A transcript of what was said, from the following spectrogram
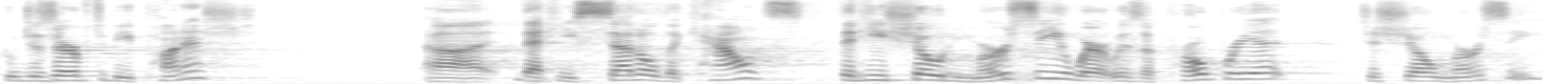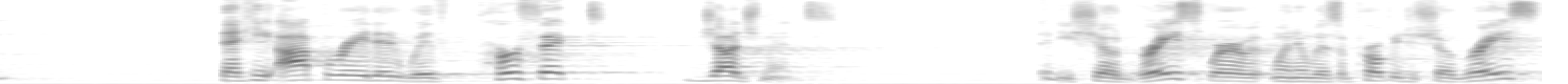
who deserved to be punished, uh, that he settled accounts, that he showed mercy where it was appropriate to show mercy, that he operated with perfect judgment, that he showed grace where, when it was appropriate to show grace,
